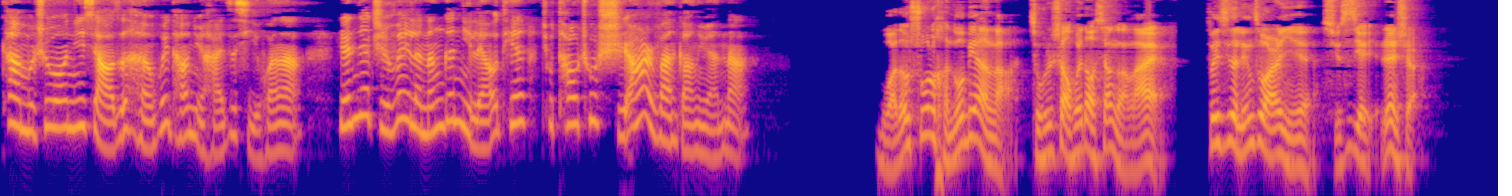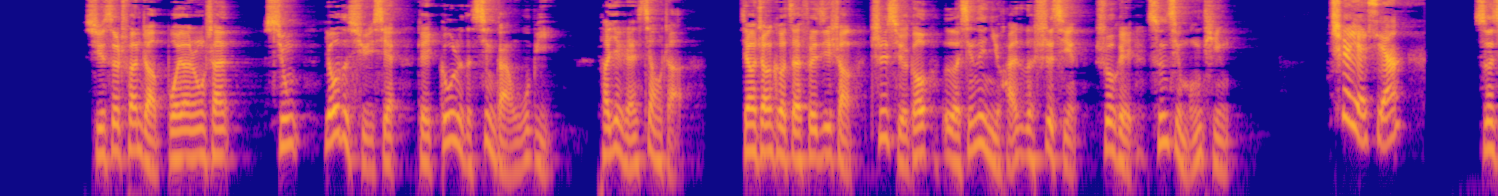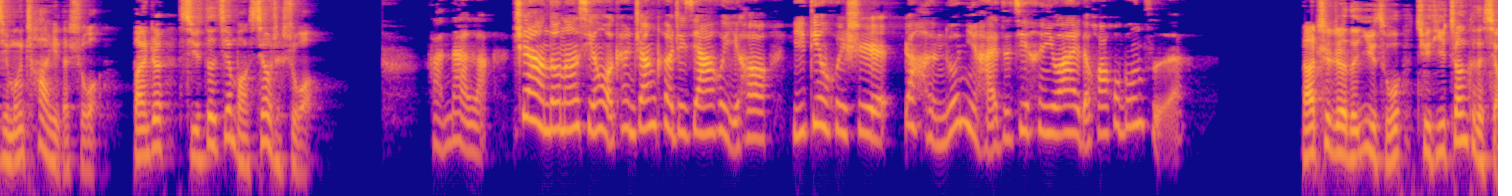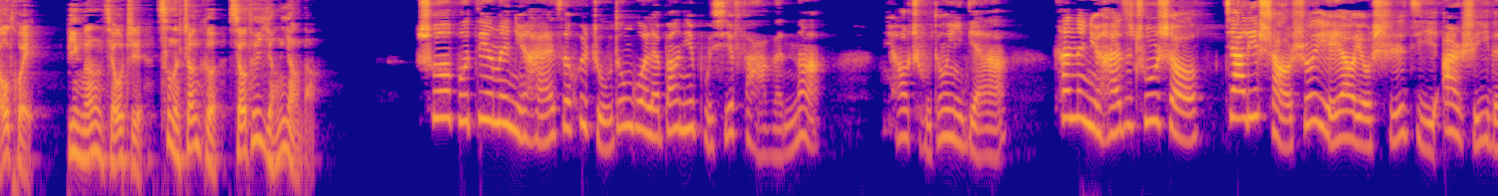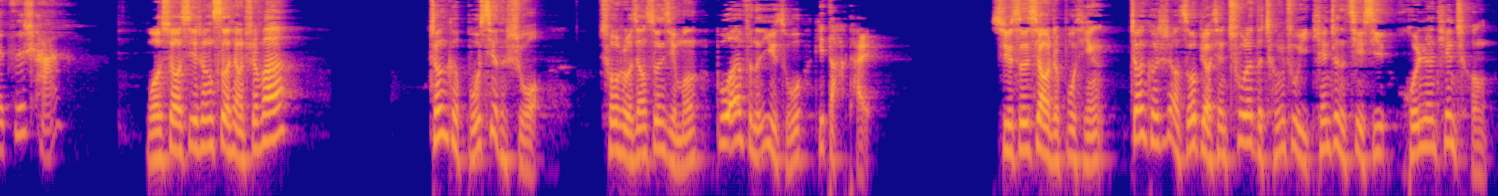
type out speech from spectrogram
看不出你小子很会讨女孩子喜欢啊！人家只为了能跟你聊天，就掏出十二万港元呢。我都说了很多遍了，就是上回到香港来。飞机的邻座而已，许四姐也认识。许四穿着薄羊绒衫，胸腰的曲线给勾勒的性感无比。他嫣然笑着，将张克在飞机上吃雪糕恶心那女孩子的事情说给孙庆萌听。这也行？孙庆萌诧异的说，板着许四的肩膀笑着说：“完蛋了，这样都能行？我看张克这家伙以后一定会是让很多女孩子既恨又爱的花花公子。”拿赤着的玉足去踢张克的小腿，冰凉的脚趾蹭得张可小腿痒痒的。说不定那女孩子会主动过来帮你补习法文呢。你要主动一点啊！看那女孩子出手，家里少说也要有十几二十亿的资产。我需要牺牲色相吃饭？张可不屑地说，抽手将孙启萌不安分的玉足给打开。许思笑着不停。张可身上所表现出来的成熟与天真的气息浑然天成，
